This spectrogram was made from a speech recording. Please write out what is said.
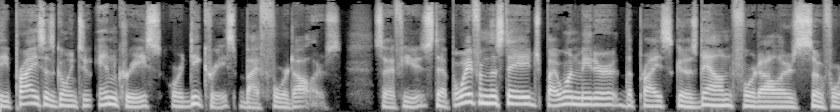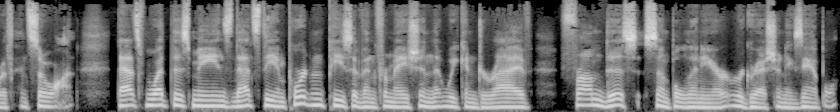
the price is going to increase or decrease by $4. So if you step away from the stage by one meter, the price goes down $4, so forth and so on. That's what this means. That's the important piece of information that we can derive from this simple linear regression example.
